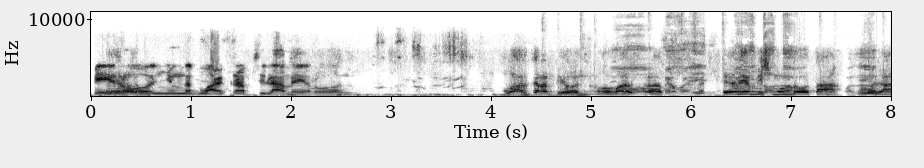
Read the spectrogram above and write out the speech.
meron. Yung nag-Warcraft sila, meron. Warcraft yun. Oh, Warcraft. pero in- Pero yung mismong Dota, wala.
